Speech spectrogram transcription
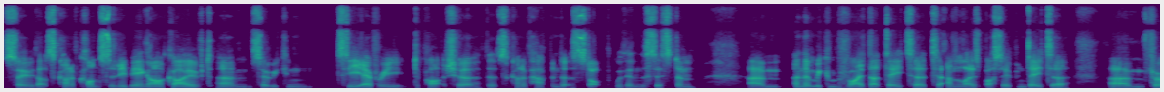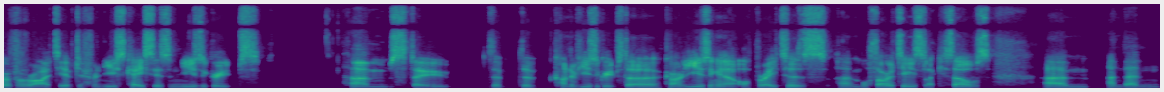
So that's kind of constantly being archived. Um, so we can see every departure that's kind of happened at a stop within the system. Um, and then we can provide that data to analyze bus open data um, for a variety of different use cases and user groups. Um, so the, the kind of user groups that are currently using it are operators, um, authorities like yourselves, um, and then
